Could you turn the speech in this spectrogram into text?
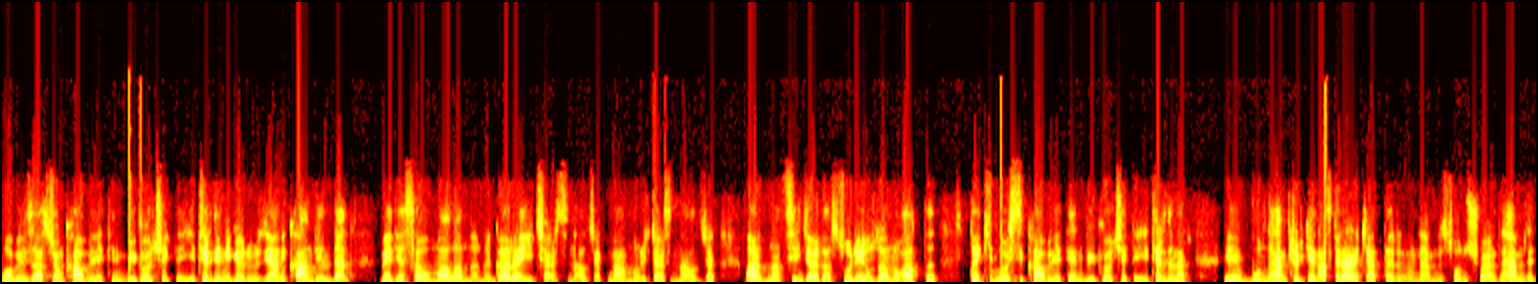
mobilizasyon kabiliyetini büyük ölçekte yitirdiğini görüyoruz. Yani Kandil'den medya savunma alanlarına, Gara'yı içerisine alacak, Mahmur içerisine alacak. Ardından Sincar'dan Suriye uzanan o hattındaki lojistik kabiliyetlerini büyük ölçekte yitirdiler. E, bunda hem Türkiye'nin askeri harekatları önemli sonuç verdi hem de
